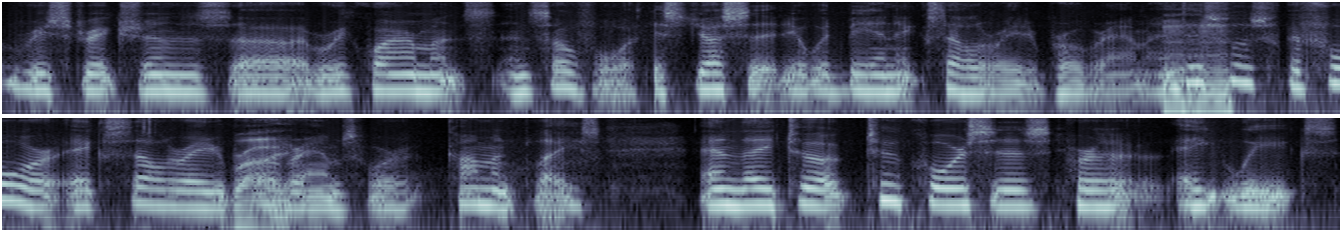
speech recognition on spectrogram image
restrictions, uh, requirements, and so forth. It's just that it would be an accelerated program. And mm-hmm. this was before accelerated right. programs were commonplace. And they took two courses per eight weeks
